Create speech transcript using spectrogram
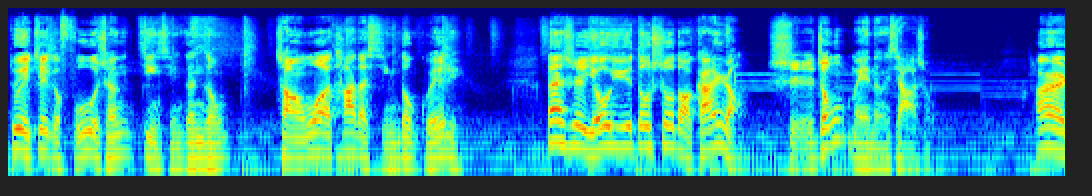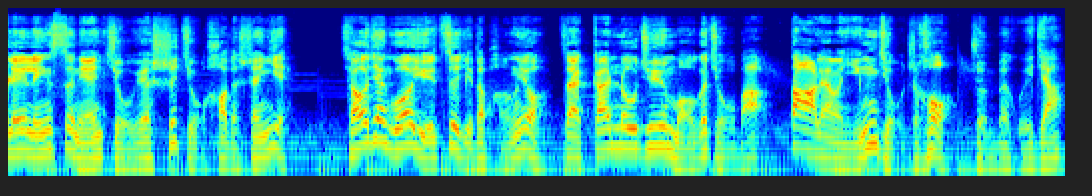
对这个服务生进行跟踪。掌握他的行动规律，但是由于都受到干扰，始终没能下手。二零零四年九月十九号的深夜，乔建国与自己的朋友在甘州区某个酒吧大量饮酒之后，准备回家，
